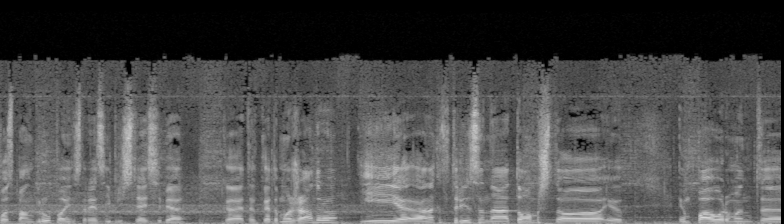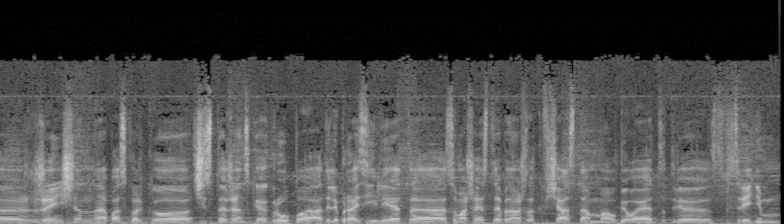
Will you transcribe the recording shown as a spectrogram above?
постпанк-группа, они стараются не причислять себя к, к этому жанру. И она концентрируется на том, что э, empowerment э, женщин, поскольку чисто женская группа, а для Бразилии это сумасшествие, потому что в час там убивают две, в среднем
